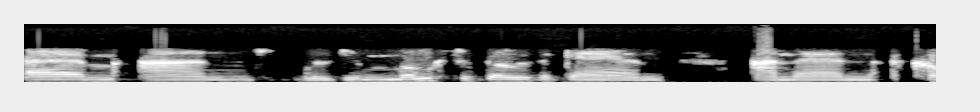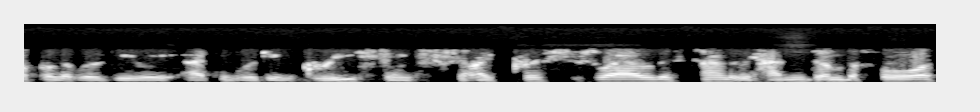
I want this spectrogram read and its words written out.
um, and we'll do most of those again. And then a couple that we'll do, I think we're doing Greece and Cyprus as well this time that we hadn't done before.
